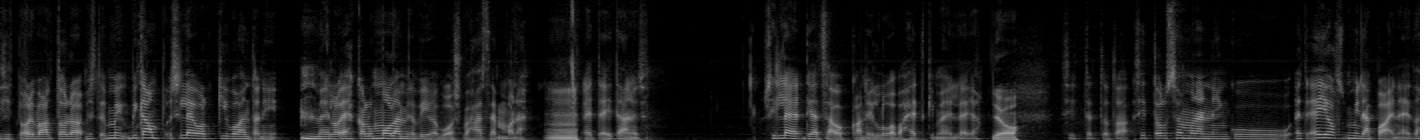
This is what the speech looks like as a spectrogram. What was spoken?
sitten oli vaan todella, sit mikä on sille ollut kivointa, niin meillä on ehkä ollut molemmilla viime vuosi vähän semmoinen, mm. että ei tämä nyt silleen, tiedätkö, olekaan niin luova hetki meille. Ja Joo. sitten, tota, sitten on ollut semmoinen, niin kuin, että ei ole minä paineita.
